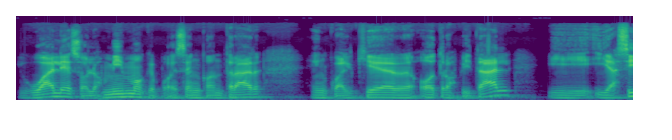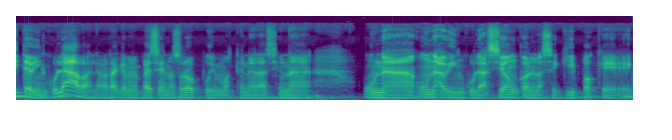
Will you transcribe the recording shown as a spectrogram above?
iguales o los mismos que podés encontrar en cualquier otro hospital y, y, así te vinculabas. La verdad que me parece que nosotros pudimos tener así una, una, una vinculación con los equipos que,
